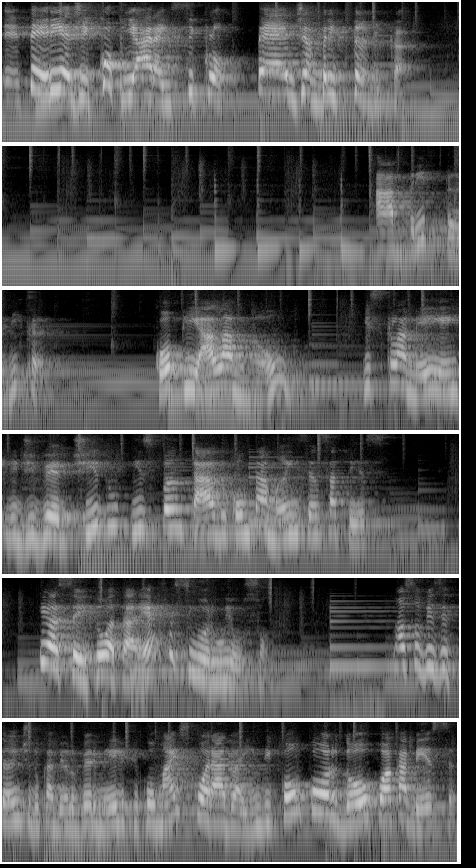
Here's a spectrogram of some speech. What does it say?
é, teria de copiar a enciclopédia britânica. A britânica? Copiá-la à mão? Exclamei entre divertido e espantado com tamanha insensatez. E aceitou a tarefa, Sr. Wilson? Nosso visitante do cabelo vermelho ficou mais corado ainda e concordou com a cabeça,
